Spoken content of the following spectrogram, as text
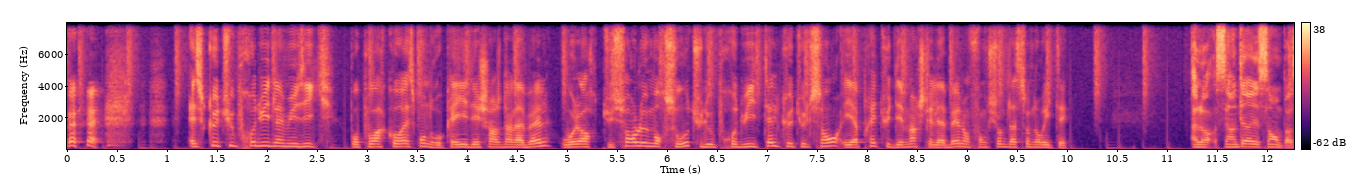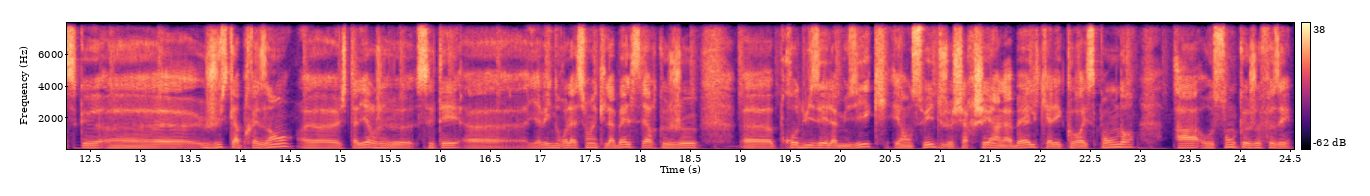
Est-ce que tu produis de la musique pour pouvoir correspondre au cahier des charges d'un label Ou alors tu sors le morceau, tu le produis tel que tu le sens et après tu démarches les labels en fonction de la sonorité? Alors c'est intéressant parce que euh, jusqu'à présent, euh, c'est-à-dire c'était, euh, il y avait une relation avec le label, c'est-à-dire que je euh, produisais la musique et ensuite je cherchais un label qui allait correspondre à, au son que je faisais.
